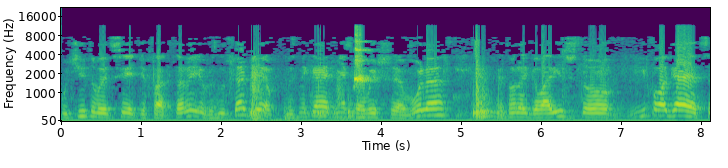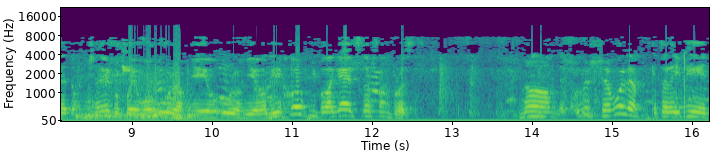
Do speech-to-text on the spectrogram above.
учитывает все эти факторы, и в результате возникает некая высшая воля, которая говорит, что не полагается этому человеку по его уровню, его уровню его грехов, не полагается то, что он просит. Но высшая воля, которая имеет,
